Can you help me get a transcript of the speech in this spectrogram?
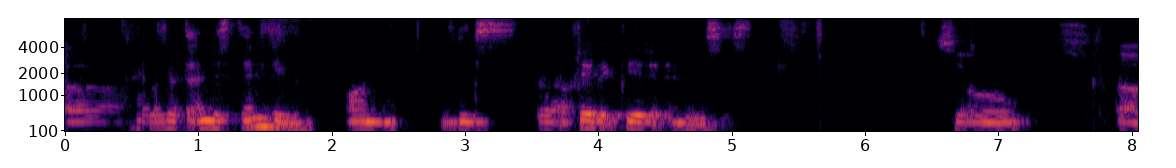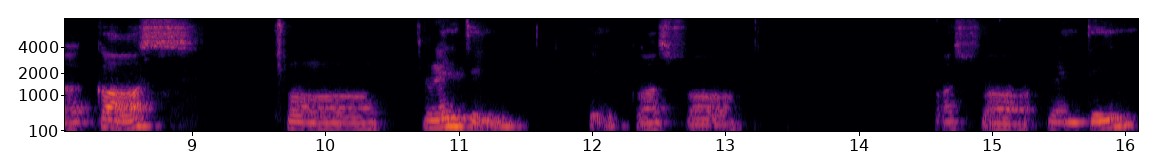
uh, have a better understanding on this uh, payback period analysis. So uh, cost for renting, okay, cost for cost for renting.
